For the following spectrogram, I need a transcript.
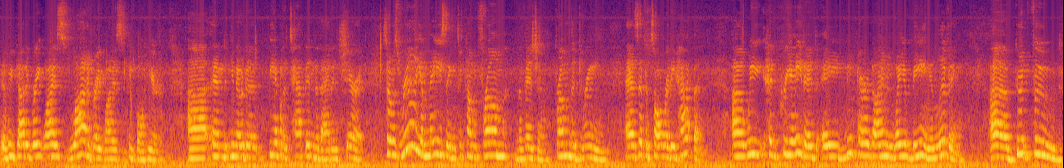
We've got a great wise, lot of great wise people here. Uh, and you know, to be able to tap into that and share it. So it was really amazing to come from the vision, from the dream, as if it's already happened. Uh, we had created a new paradigm and way of being and living. Uh, good food,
